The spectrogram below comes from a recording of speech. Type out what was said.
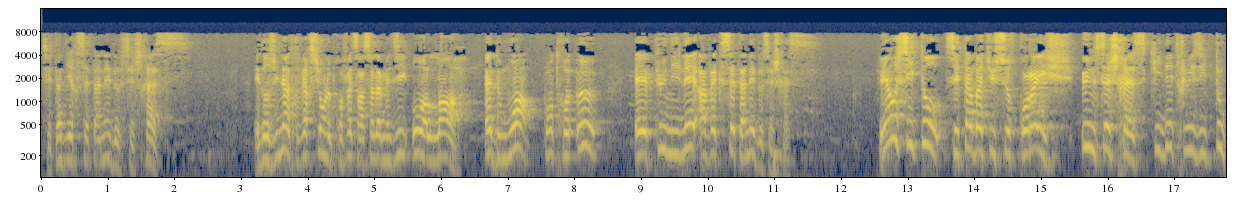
C'est-à-dire sept années de sécheresse. Et dans une autre version, le prophète sallallahu alayhi wa sallam dit Oh Allah, aide-moi contre eux et punis-les avec sept années de sécheresse. Et aussitôt s'est abattu sur Quraysh une sécheresse qui détruisit tout,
